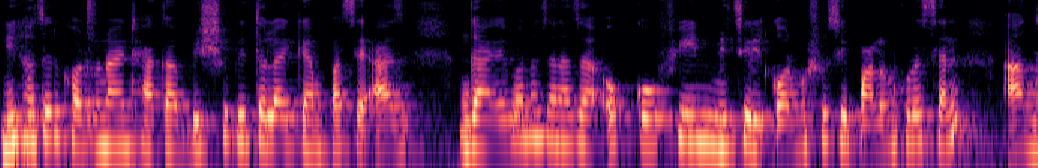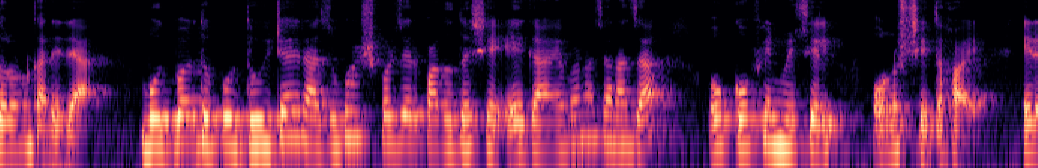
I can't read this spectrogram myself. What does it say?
নিহতের ঘটনায় ঢাকা বিশ্ববিদ্যালয় ক্যাম্পাসে আজ গায়েবানা জানাজা ও কফিন মিছিল কর্মসূচি পালন করেছেন আন্দোলনকারীরা। বুধবার দুপুর দুইটায় রাজু ভাস্কর্যের পাদদেশে এ গায়েবানা জানাজা ও কফিন মিছিল অনুষ্ঠিত হয়। এর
